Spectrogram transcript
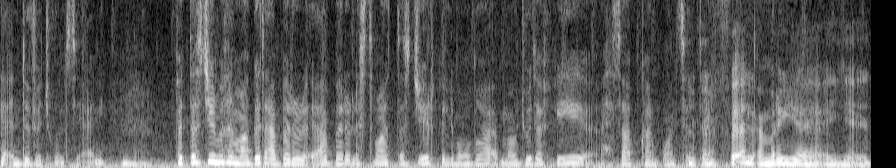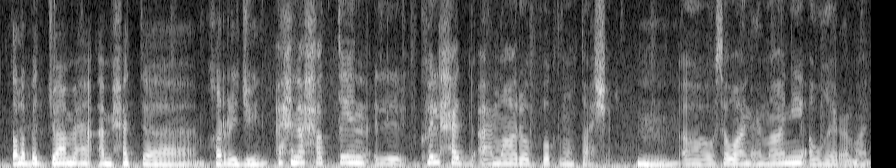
ك individuals يعني نعم. فالتسجيل مثل ما قلت عبر عبر الاستمارة التسجيل في الموضوع موجودة في حساب كربون ستة الفئة العمرية طلبة جامعة أم حتى خريجين إحنا حاطين كل حد أعماره فوق 18 مم. آه، سواء عماني أو غير عماني.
